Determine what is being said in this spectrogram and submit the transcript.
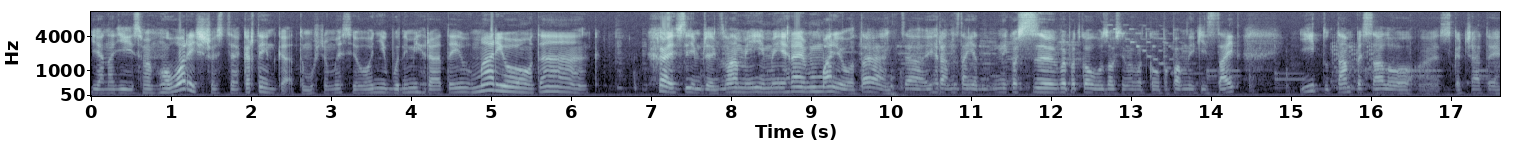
я надіюсь, вам говорить щось ця картинка, тому що ми сьогодні будемо грати в Маріо, так. Хай всім Джек, з вами і ми граємо в Маріо, так. Ця гра, не знаю, я якось е, випадково, зовсім випадково попав на якийсь сайт. І тут там писало е, скачати.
